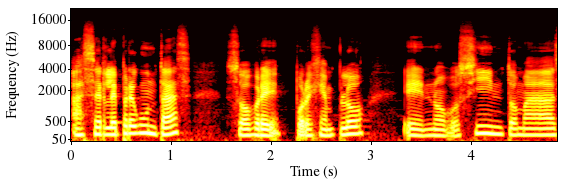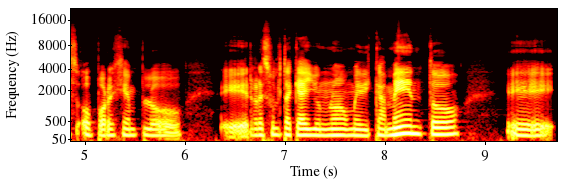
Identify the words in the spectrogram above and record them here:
hacerle preguntas sobre, por ejemplo, nuevos síntomas o, por ejemplo, eh, resulta que hay un nuevo medicamento eh,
